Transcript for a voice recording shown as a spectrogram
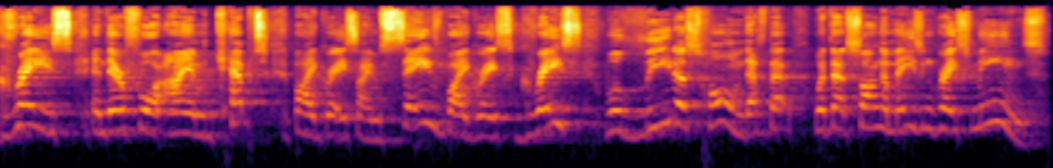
grace, and therefore I am kept by grace. I am saved by grace. Grace will lead us home. That's that, what that song Amazing Grace means.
